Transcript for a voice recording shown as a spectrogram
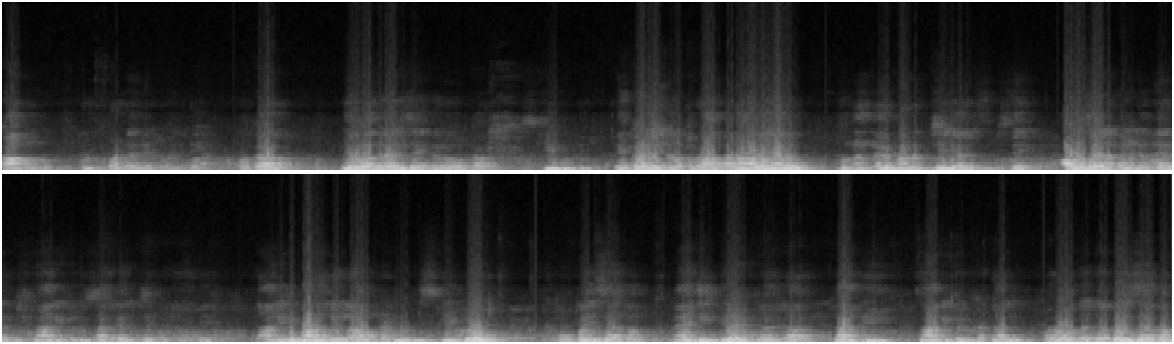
కామన్ గుడ్ ఫండ్ అనేటువంటిది ఒక దేవాదాయ శాఖలో ఒక స్కీమ్ ఉంది. ఎక్కడైనా పురాతన ఆలయాలు పునర్నిర్మాణం చేయాల్సి వస్తే అవసరమైన మేరకు స్థానికులు సహకరించేటటువంటి దానికి మన జిల్లా ఉన్నటువంటి స్కీమ్లో ముప్పై శాతం మ్యాచింగ్ గ్రాంట్ లాగా దాన్ని స్థానికులు కట్టాలి. తర్వాత డెబ్బై శాతం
